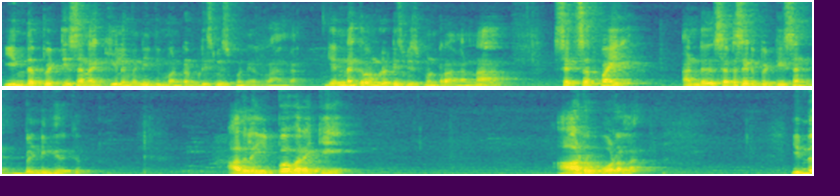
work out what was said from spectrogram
இந்த பெட்டிஷனை கீழமை நீதிமன்றம் டிஸ்மிஸ் பண்ணிடுறாங்க. என்ன கிரவுண்டில் டிஸ்மிஸ் பண்ணுறாங்கன்னா section and set aside petition pending இருக்குது அதில் இப்போ வரைக்கும் ஆர்டர் போடலை. இந்த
